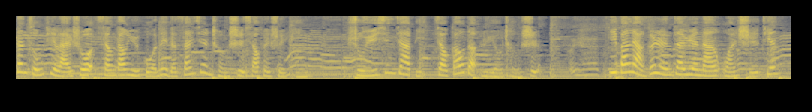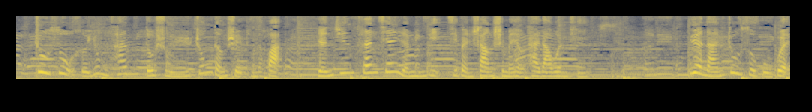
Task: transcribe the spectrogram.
但总体来说，相当于国内的三线城市消费水平，属于性价比较高的旅游城市。一般两个人在越南玩十天，住宿和用餐都属于中等水平的话，人均三千人民币基本上是没有太大问题。越南住宿不贵，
